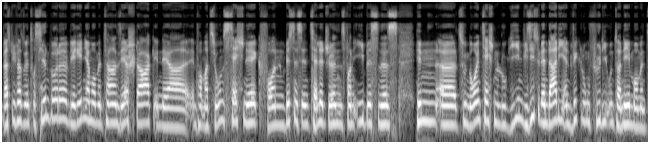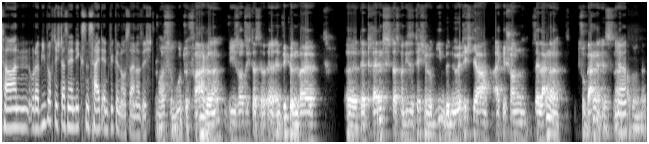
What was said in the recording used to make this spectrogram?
was mich mal so interessieren würde, wir reden ja momentan sehr stark in der Informationstechnik von Business Intelligence, von E-Business hin äh, zu neuen Technologien. Wie siehst du denn da die Entwicklung für die Unternehmen momentan oder wie wird sich das in der nächsten Zeit entwickeln aus deiner Sicht? Das ist eine gute Frage. Wie soll sich das äh, entwickeln? Weil der Trend, dass man diese Technologien benötigt, ja eigentlich schon sehr lange zugange ist. Ne? Ja. Also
